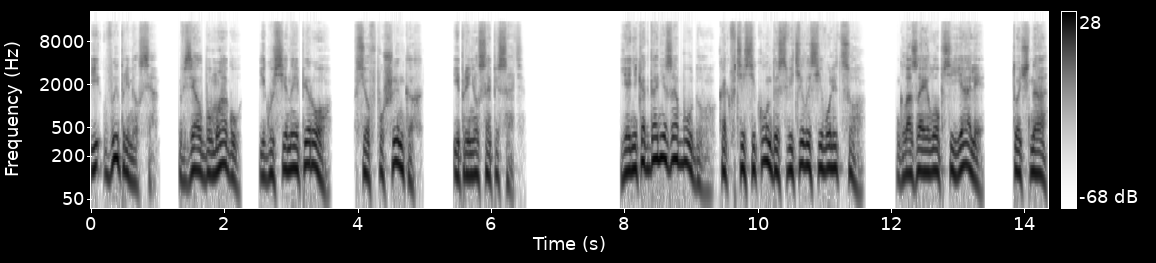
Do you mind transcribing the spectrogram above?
и выпрямился, взял бумагу и гусиное перо, все в пушинках, и принялся писать. Я никогда не забуду, как в те секунды светилось его лицо. Глаза и лоб сияли, точно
